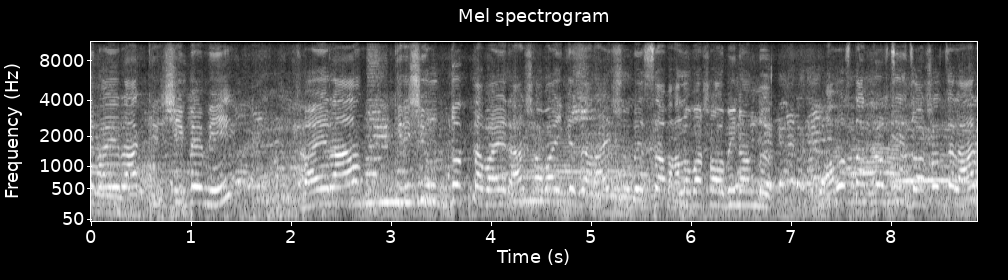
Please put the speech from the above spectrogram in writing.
খামারি ভাইয়েরা, কৃষিপ্রেমী ভাইরা কৃষি উদ্যোক্তা ভাইরা সবাইকে জানাই শুভেচ্ছা, ভালোবাসা, অভিনন্দন। অবস্থান করছি যশোর জেলার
